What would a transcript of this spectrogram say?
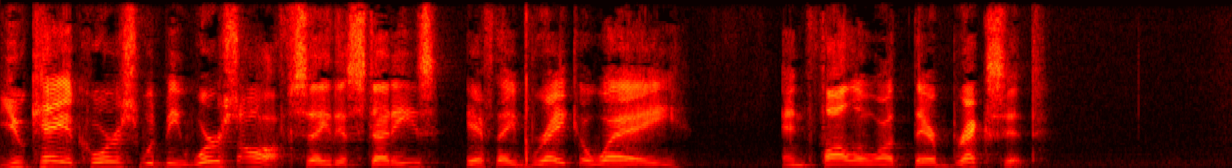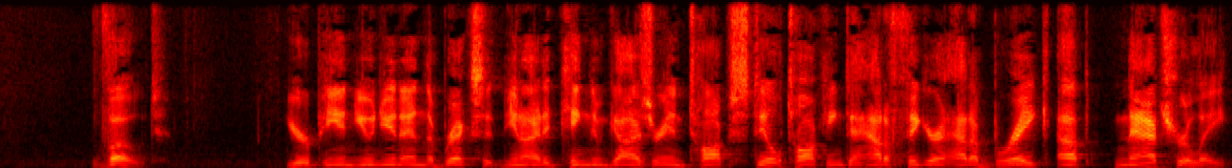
UK, of course, would be worse off, say the studies, if they break away and follow up their Brexit vote. European Union and the Brexit United Kingdom guys are in talks, still talking to how to figure out how to break up naturally.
